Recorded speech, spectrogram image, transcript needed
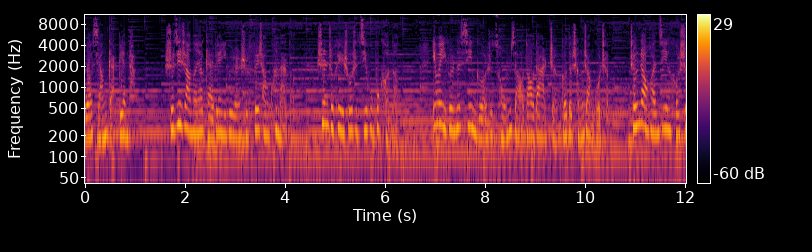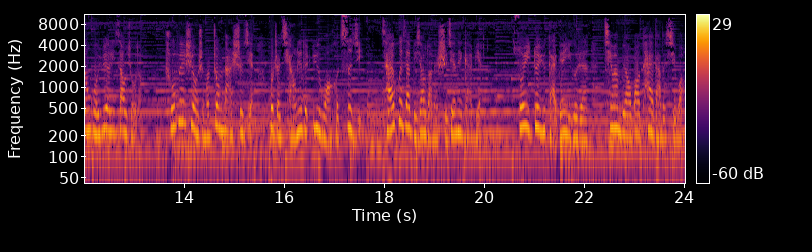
我想改变他。实际上呢，要改变一个人是非常困难的，甚至可以说是几乎不可能，因为一个人的性格是从小到大整个的成长过程、成长环境和生活阅历造就的，除非是有什么重大事件或者强烈的欲望和刺激，才会在比较短的时间内改变。所以，对于改变一个人，千万不要抱太大的希望。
